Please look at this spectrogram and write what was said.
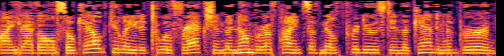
I have also calculated to a fraction the number of pints of milk produced in the canton of Bern,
